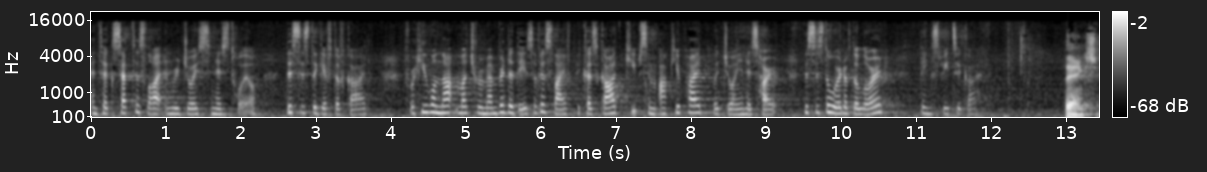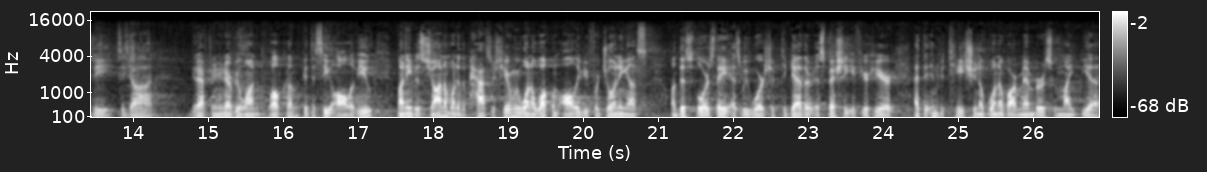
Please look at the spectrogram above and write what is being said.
and to accept his lot and rejoice in his toil. This is the gift of God. For he will not much remember the days of his life, because God keeps him occupied with joy in his heart. This is the word of the Lord. Thanks be to God. Thanks be to God. Good afternoon, everyone. Welcome. Good to see all of you. My name is John. I'm one of the pastors here, and we want to welcome all of you for joining us on this Lord's Day as we worship together, especially if you're here at the invitation of one of our members who might be a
